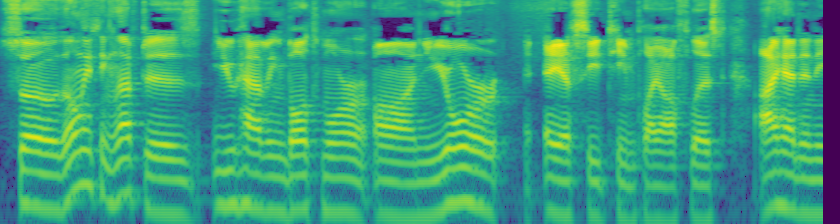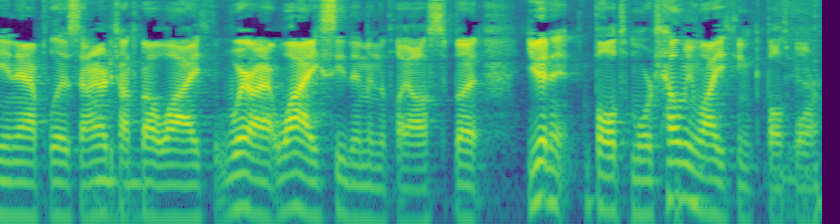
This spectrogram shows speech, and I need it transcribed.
So the only thing left is you having Baltimore on your AFC team playoff list. I had Indianapolis, and I already talked about why where I why I see them in the playoffs. But you had it Baltimore. Tell me why you think Baltimore.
